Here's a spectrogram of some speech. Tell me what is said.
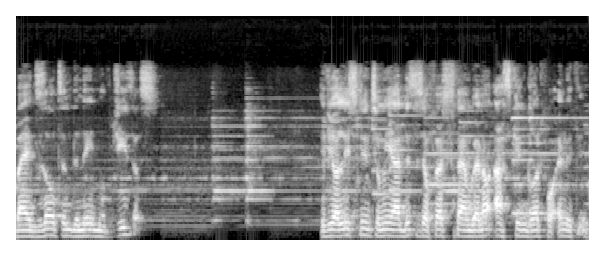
by exalting the name of Jesus. If you're listening to me and this is your first time, we're not asking God for anything.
